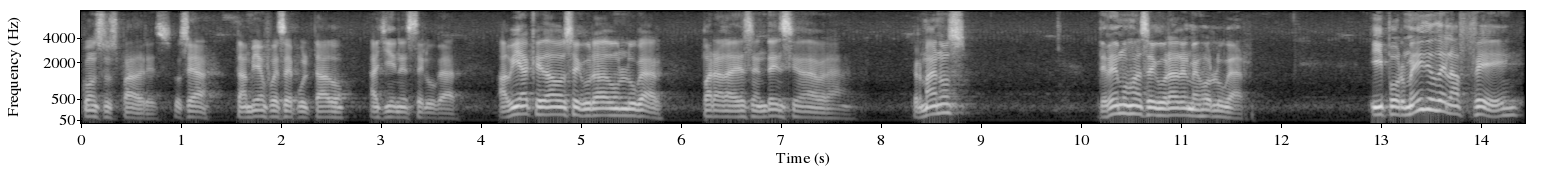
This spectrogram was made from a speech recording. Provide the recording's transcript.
con sus padres. O sea, también fue sepultado allí en este lugar. Había quedado asegurado un lugar para la descendencia de Abraham. Hermanos, Debemos asegurar el mejor lugar. Y por medio de la fe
